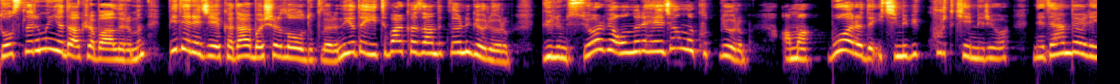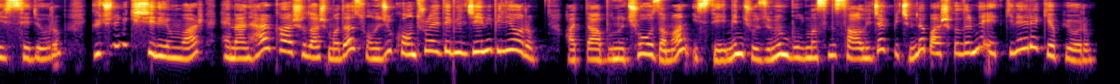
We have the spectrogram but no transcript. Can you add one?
Dostlarımın ya da akrabalarımın bir dereceye kadar başarılı olduklarını ya da itibar kazandıklarını görüyorum. Gülümsüyor ve onları heyecanla kutluyorum. Ama bu arada içimi bir kurt kemiriyor. Neden böyle hissediyorum? Güçlü bir kişiliğim var. Hemen her karşılaşmada sonucu kontrol edebileceğimi biliyorum. Hatta bunu çoğu zaman isteğimin çözümün bulmasını sağlayacak biçimde başkalarını etkileyerek yapıyorum.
